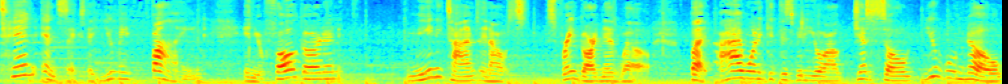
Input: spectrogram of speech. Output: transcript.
10 insects that you may find in your fall garden many times in our spring garden as well. But I want to get this video out just so you will know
